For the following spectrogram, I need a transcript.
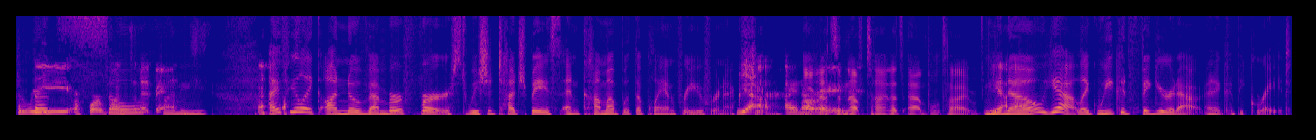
three that's or four so months in advance. Funny. I feel like on November 1st, we should touch base and come up with a plan for you for next yeah, year. I know. Oh, that's enough time. That's ample time. You yeah. know? Yeah. Like we could figure it out and it could be great.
